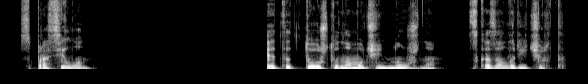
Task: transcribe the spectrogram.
— спросил он. «Это то, что нам очень нужно», — сказал Ричард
